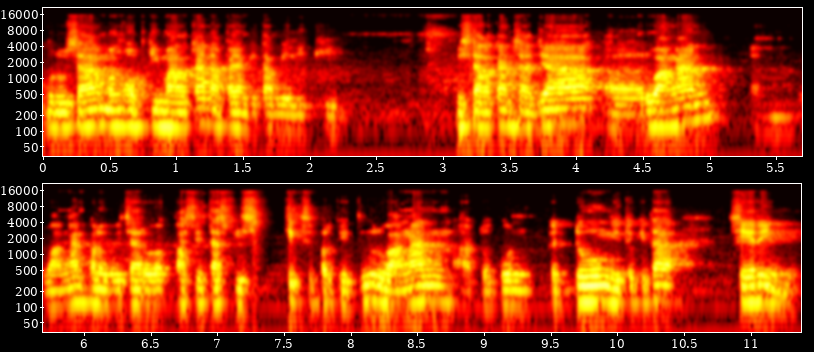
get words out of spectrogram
berusaha mengoptimalkan apa yang kita miliki. Misalkan saja uh, ruangan, uh, ruangan kalau bicara fasilitas fisik seperti itu, ruangan ataupun gedung itu kita sharing.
